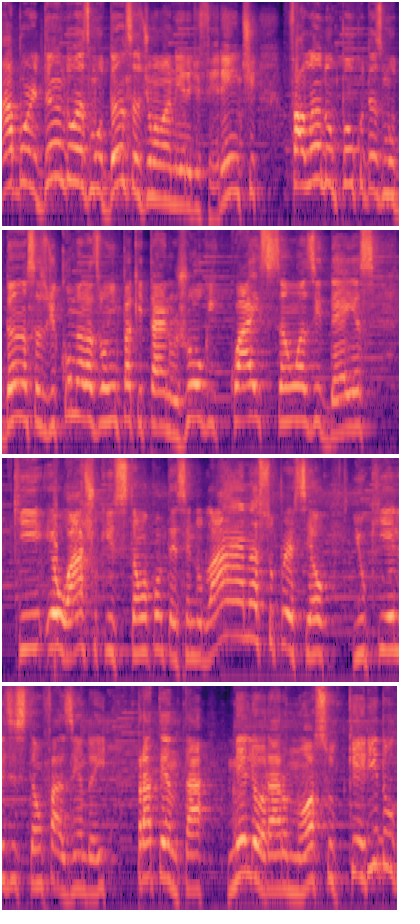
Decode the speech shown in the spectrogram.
abordando as mudanças de uma maneira diferente, falando um pouco das mudanças, de como elas vão impactar no jogo e quais são as ideias que eu acho que estão acontecendo lá na Supercell e o que eles estão fazendo aí para tentar melhorar o nosso querido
